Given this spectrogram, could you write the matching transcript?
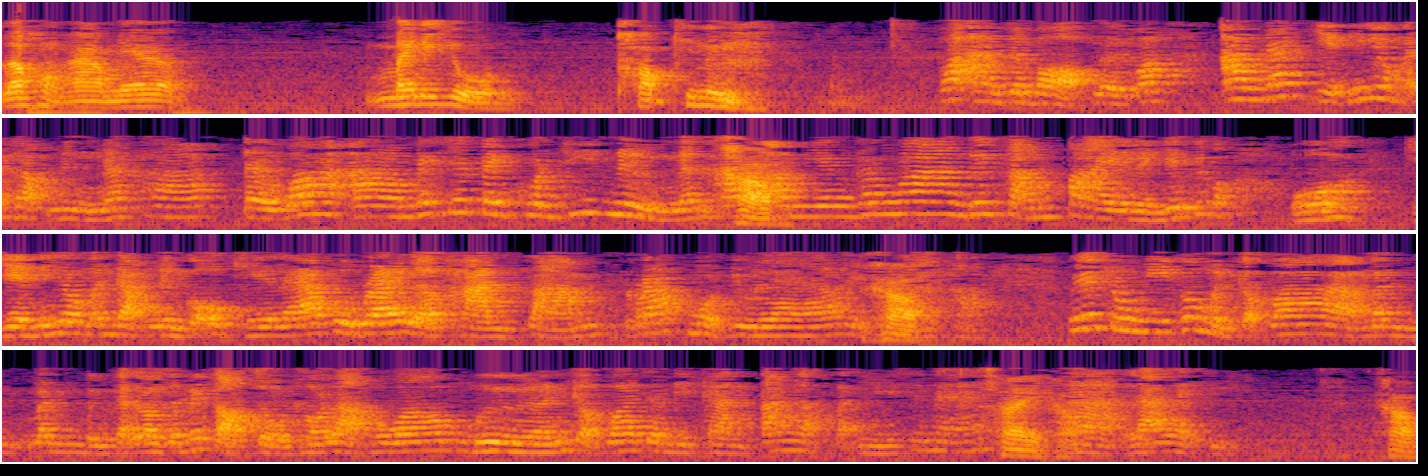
แล้วของอาร์มเนี่ย ไม่ได้อยู่ท็อปที่หนึ่ง เพราะอามจะบอกเลยว่าอามได้เกียรตินิยมอันดับหนึ่งนะครับแต่ว่าอามไม่ใช่เป็นคนที่หนึ่งนะครับครับอามยังข้างล่างด้วยซ้ำไปอะไรอย่างเงี้ยพี่บอกโอ้เกียรตินิยมอันดับหนึ่งก็โอเคแล้วฟูไบรท์เหลือผ่านสามรับหมดอยู่แล้วอะไรอย่างเงี้ยค่ะเพราะฉะนั้นตรงนี้ก็เหมือนกับว่ามันมันเหมือนกับเราจะไม่ตอบโจทย์เขาละเพราะว่าเหมือนกับว่าจะมีการตั้งหลักแบบนี้ใช่ไหมใช่ครับอ่าและอะไรอีกครับ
